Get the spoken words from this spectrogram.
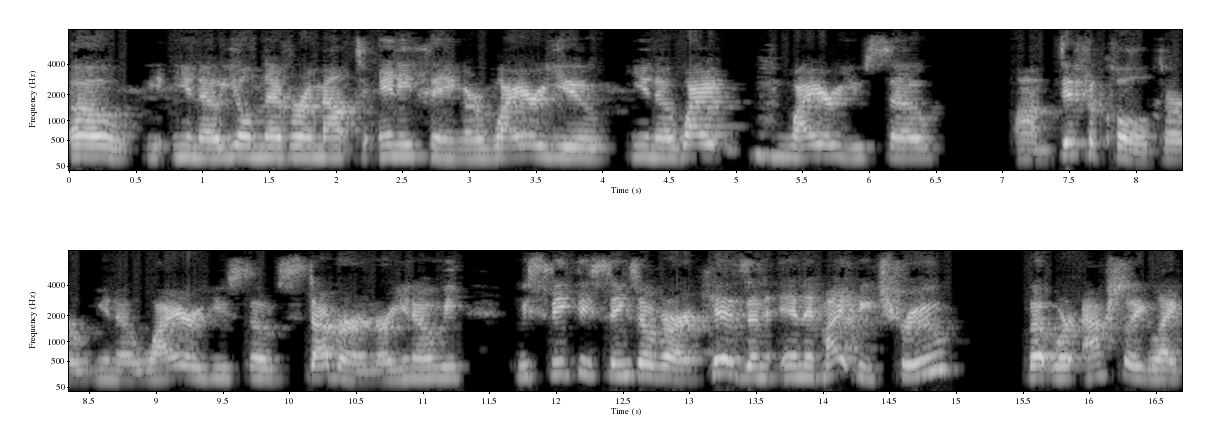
oh, you know, you'll never amount to anything or why are you, you know, why, why are you so um, difficult or, you know, why are you so stubborn? Or, you know, we, we speak these things over our kids and, and it might be true, but we're actually like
